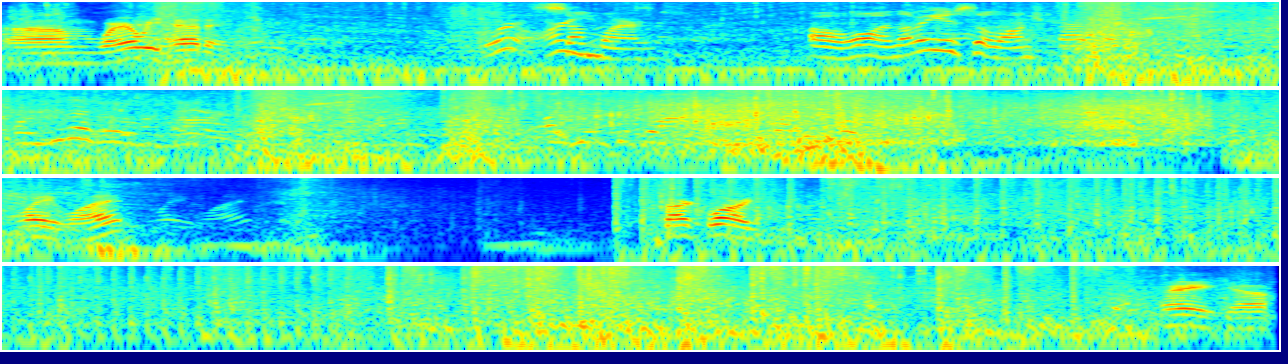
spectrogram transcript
Gauntlet time. Um, where are we heading? Where are Somewhere. Oh, hold on. Let me use the launch pad. then. Oh, you guys are over there. Oh, here's the block. Wait, what? Dark Lord. There you go.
